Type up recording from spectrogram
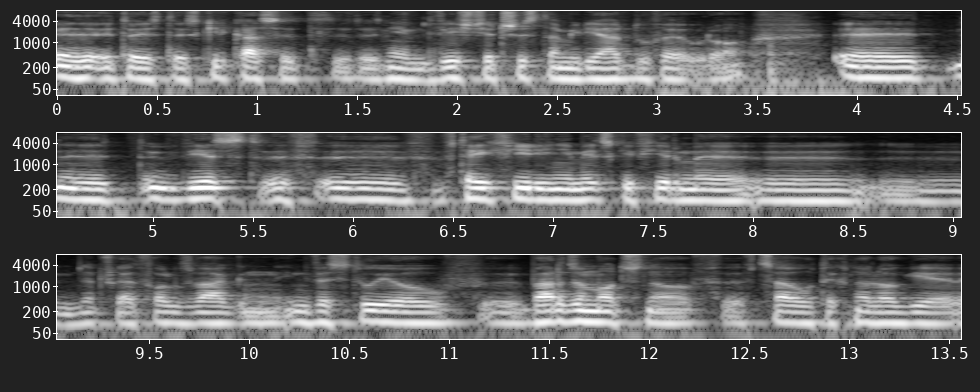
Y, to jest, to jest kilkaset, to jest, nie wiem, 200-300 miliardów euro. Y, jest w, w tej chwili niemieckie firmy, na przykład Volkswagen, inwestują w, bardzo mocno w, w, całą technologię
